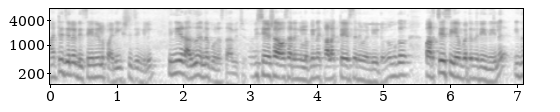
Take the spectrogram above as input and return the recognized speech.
മറ്റു ചില ഡിസൈനുകൾ പരീക്ഷിച്ചെങ്കിലും പിന്നീട് അത് തന്നെ പുനഃസ്ഥാപിച്ചു. വിശേഷ അവസരങ്ങളിൽ പിന്നെ കളക്ടേഴ്സിന് വേണ്ടിയിട്ടും നമുക്ക് പർച്ചേസ് ചെയ്യാൻ പറ്റുന്ന രീതിയിൽ ഇത്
